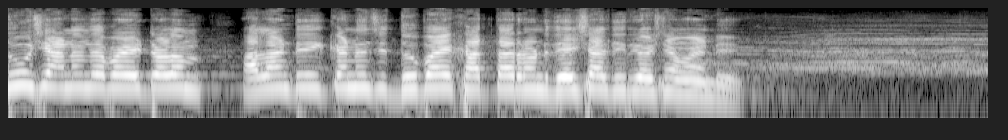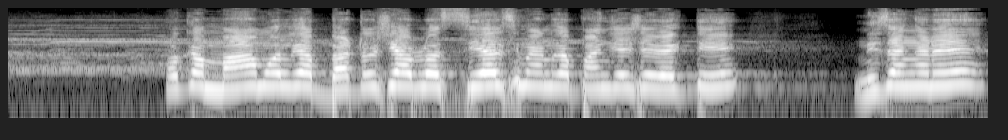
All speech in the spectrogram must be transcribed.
చూసి ఆనందపడేటోళ్ళం. అలాంటిది ఇక్కడ నుంచి దుబాయ్ ఖతార్ రెండు దేశాలు తిరిగి వచ్చినామండి. ఒక మామూలుగా బట్టల షాప్లో సేల్స్ మ్యాన్గా పనిచేసే వ్యక్తి నిజంగానే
